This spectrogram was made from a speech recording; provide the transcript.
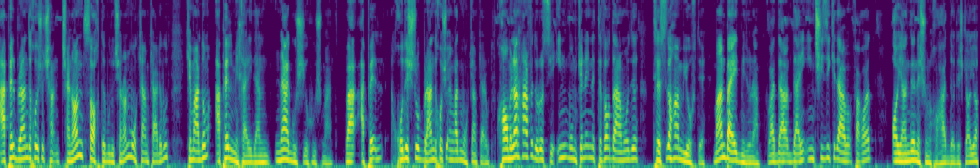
اپل برند خودش رو چنان ساخته بود و چنان محکم کرده بود که مردم اپل میخریدن نه گوشی هوشمند. و اپل خودش رو برند خودش رو انقدر محکم کرده بود. کاملا حرف درستیه. این ممکنه این اتفاق در مورد تسلا هم بیفته. من بعید می‌دونم و در, در این چیزی که در فقط آینده نشون خواهد دادش که آیا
